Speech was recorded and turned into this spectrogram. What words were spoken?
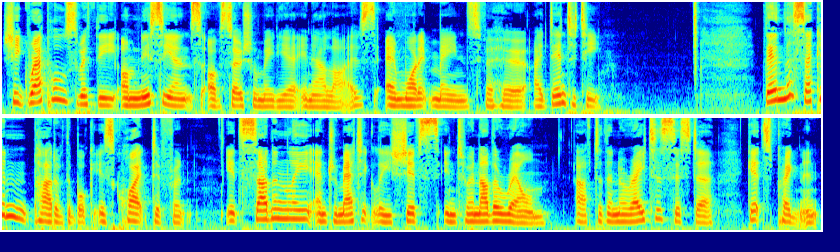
She grapples with the omniscience of social media in our lives and what it means for her identity. Then the second part of the book is quite different. It suddenly and dramatically shifts into another realm after the narrator's sister gets pregnant,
